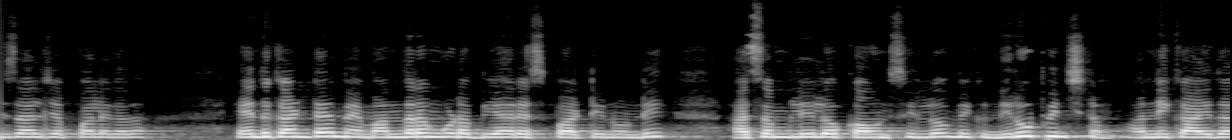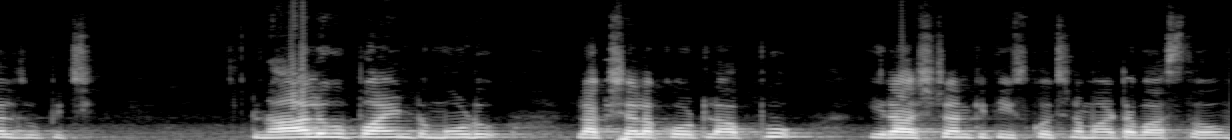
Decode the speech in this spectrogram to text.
నిజాలు చెప్పాలి కదా. ఎందుకంటే మేమందరం కూడా బీఆర్ఎస్ పార్టీ నుండి అసెంబ్లీలో కౌన్సిల్లో మీకు నిరూపించినాం అన్ని కాగితాలు చూపించి. నాలుగు పాయింట్ మూడు లక్షల కోట్ల అప్పు ఈ రాష్ట్రానికి తీసుకొచ్చిన మాట వాస్తవం.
